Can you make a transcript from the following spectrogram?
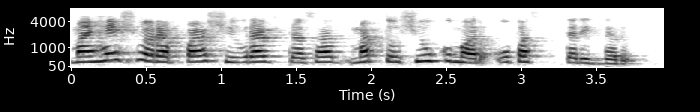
ಮಹೇಶ್ವರಪ್ಪ, ಶಿವರಾಜ್ ಪ್ರಸಾದ್ ಮತ್ತು ಶಿವಕುಮಾರ್ ಉಪಸ್ಥಿತರಿದ್ದರು.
